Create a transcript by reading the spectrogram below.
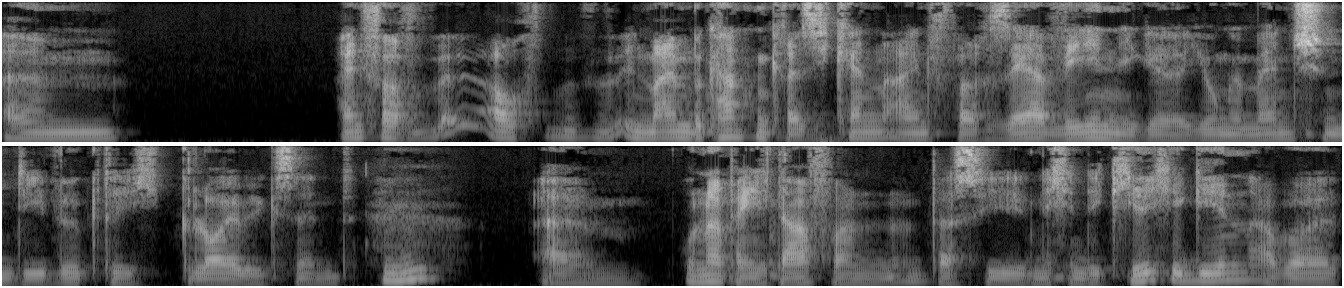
Ähm, einfach auch in meinem Bekanntenkreis, ich kenne einfach sehr wenige junge Menschen, die wirklich gläubig sind. Mhm. Ähm, unabhängig davon, dass sie nicht in die Kirche gehen, aber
